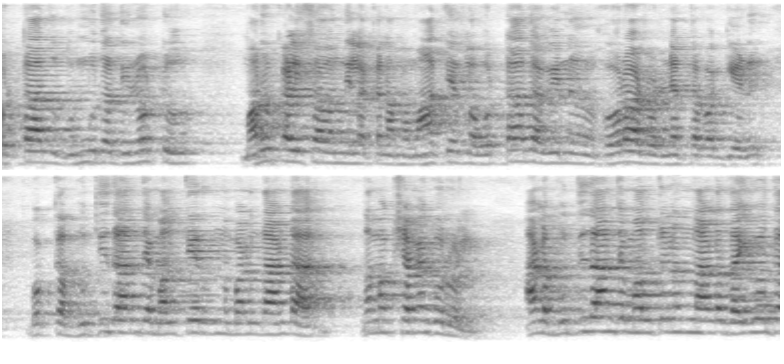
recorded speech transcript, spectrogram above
ಒಟ್ಟಾದ ದುಮ್ಮುದ ದಿನೊಟ್ಟು ಮರುಕಳಿಸ ಒಂದಿಲ್ಲಕ್ಕ ನಮ್ಮ ಮಾತೆರ್ಲ ಒಟ್ಟಾದ ಅವೇನು ಹೋರಾಡೋಡು ನೆತ್ತ ಬಗ್ಗೆಡು. ಬೊಕ್ಕ ಬುದ್ಧಿದಾಂತೆ ಮಲ್ತೇರ್ದು ಬಣ್ಣದಾಂಡ ನಮ್ಮ ಕ್ಷಮೆ ಕೊರಲಿ ಆಂಡ ಬುದ್ಧಿದಾಂತೆ ಮಲ್ತಿನಂದಾಂಡ ದೈವದ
